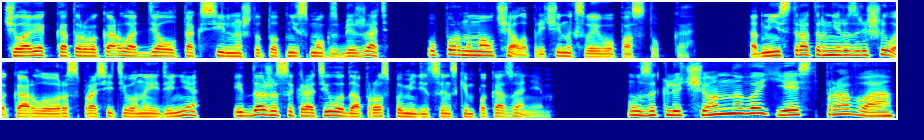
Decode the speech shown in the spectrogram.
Человек, которого Карл отделал так сильно, что тот не смог сбежать, упорно молчал о причинах своего поступка. Администратор не разрешила Карлу расспросить его наедине и даже сократила допрос по медицинским показаниям. «У заключенного есть права»,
